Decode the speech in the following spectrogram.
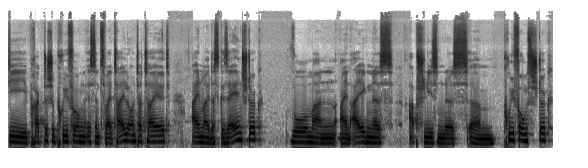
Die praktische Prüfung ist in zwei Teile unterteilt. Einmal das Gesellenstück, wo man ein eigenes abschließendes ähm, Prüfungsstück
